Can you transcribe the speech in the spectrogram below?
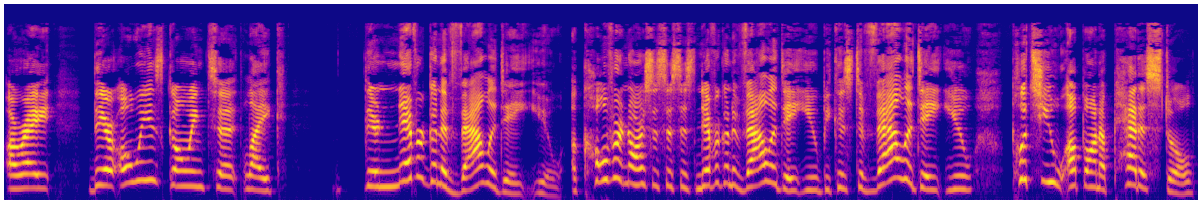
all right? They're always going to like, they're never going to validate you. A covert narcissist is never going to validate you because to validate you puts you up on a pedestal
